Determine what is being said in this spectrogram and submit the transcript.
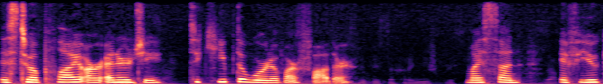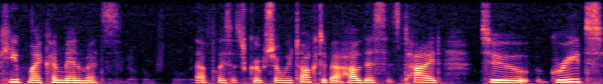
is to apply our energy to keep the word of our Father. My son, if you keep my commandments, that place of scripture, we talked about how this is tied to great,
